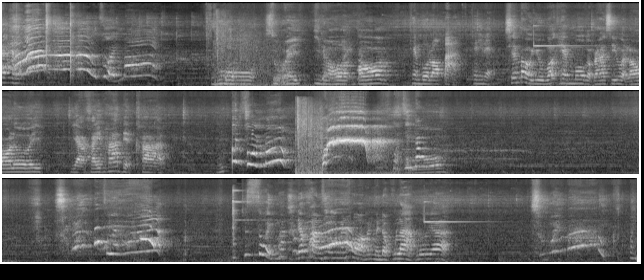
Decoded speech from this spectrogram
อ้าวสวยมากโอ้โหสวยอีดอกทองแคมโบรอปากแค่นี้แหละ ฉันบอกอยู่ว่าแคมโมกับบราซิลอะรอเลย อย่าใครพลาดเด็ดขาดมันสวยมากว้าวตัดสินน้องสวยมากชุดสวยมากแล้วความที่อันนี้มันหอมมันเหมือนดอกกุหลาบเลยอะสวยมากสวย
